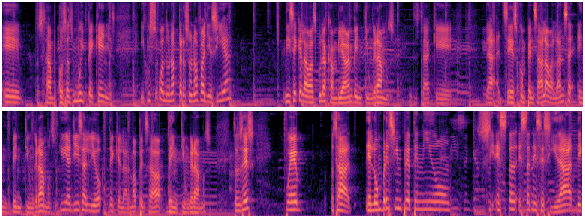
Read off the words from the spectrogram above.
eh, cosas muy pequeñas. Y justo cuando una persona fallecía, dice que la báscula cambiaba en 21 gramos, o sea que se descompensaba la balanza en 21 gramos y de allí salió de que el alma pensaba 21 gramos. Entonces, fue, o sea, el hombre siempre ha tenido esta, esta necesidad de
